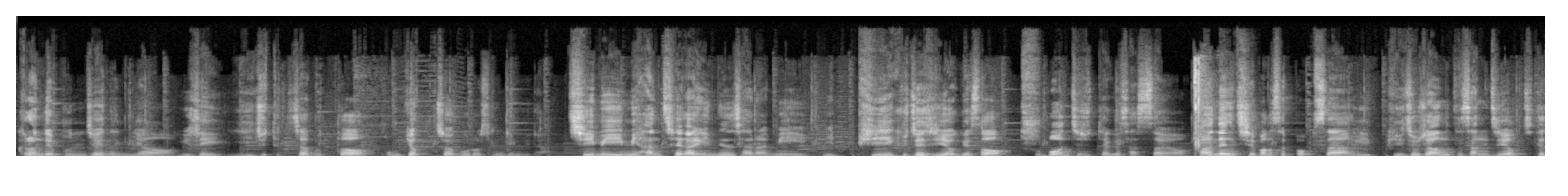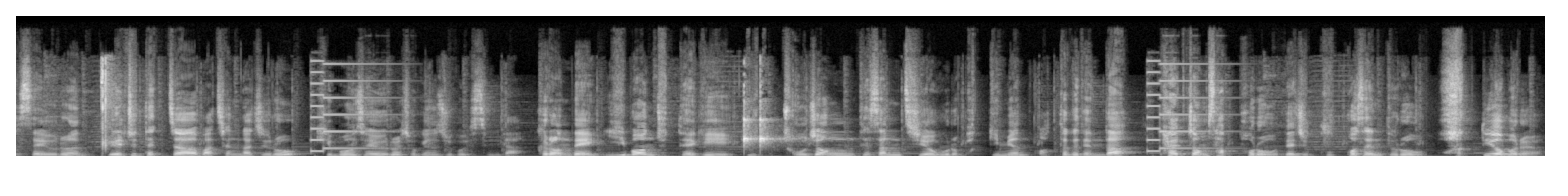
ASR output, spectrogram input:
그런데 문제는요. 이제 2주택자부터 본격적으로 생깁니다. 집이 이미 한 채가 있는 사람이 이 비규제 지역에서 두 번째 주택을 샀어요. 현행 지방세법상 이 비조정 대상 지역 취득세율은 1주택자와 마찬가지로 기본세율을 적용해주고 있습니다. 그런데 이번 주택이 이 조정 대상 지역으로 바뀌면 어떻게 된다? 8.4% 내지 9%로 확 뛰어버려요.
